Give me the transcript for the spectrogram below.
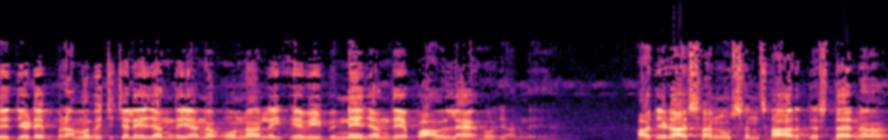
ਤੇ ਜਿਹੜੇ ਬ੍ਰਹਮ ਵਿੱਚ ਚਲੇ ਜਾਂਦੇ ਆ ਨਾ, ਉਹਨਾਂ ਲਈ ਇਹ ਵੀ ਵਿੰਨੇ ਜਾਂਦੇ ਆ, ਭਾਵ ਲੈ ਹੋ ਜਾਂਦੇ ਆ। ਆ ਜਿਹੜਾ ਸਾਨੂੰ ਸੰਸਾਰ ਦਿਸਦਾ ਹੈ ਨਾ,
